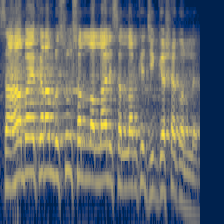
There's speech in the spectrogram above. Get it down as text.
সাহাবায় কারাম রসুল সাল্লাহ আলি সাল্লামকে জিজ্ঞাসা করলেন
